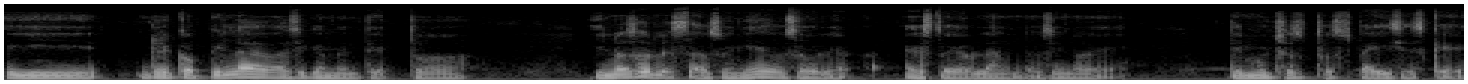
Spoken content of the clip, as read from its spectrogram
y recopilaba básicamente todo. Y no solo Estados Unidos estoy hablando, sino de, de muchos otros países que,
